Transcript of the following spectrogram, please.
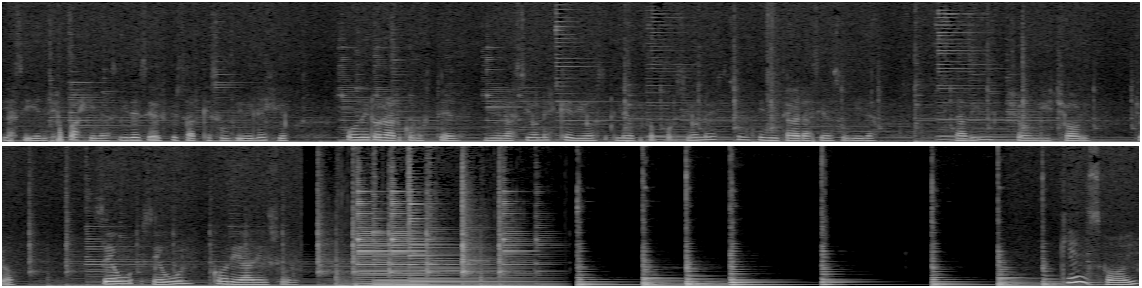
las siguientes páginas y deseo expresar que es un privilegio poder orar con usted. Mi oración es que Dios le proporcione su infinita gracia en su vida. David Yonggi Chol, yo. Seúl, Corea del Sur. ¿Quién soy?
